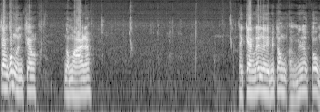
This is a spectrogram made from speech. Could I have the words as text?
แกงก็เหมือนแกงหน่อไม้นะ แต่แกงได้เลยไม่ต้องอไม่ต้องต้ม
